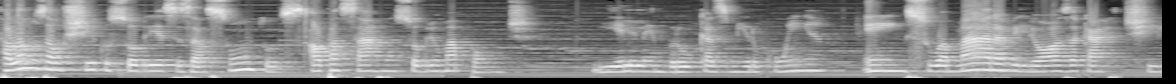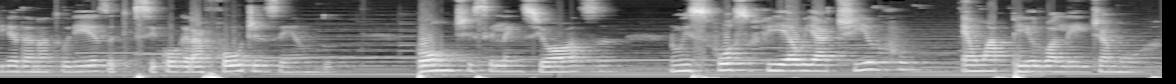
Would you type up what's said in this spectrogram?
Falamos ao Chico sobre esses assuntos ao passarmos sobre uma ponte. E ele lembrou Casmiro Cunha em sua maravilhosa cartilha da natureza que psicografou dizendo: Ponte silenciosa, num esforço fiel e ativo, é um apelo à lei de amor,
